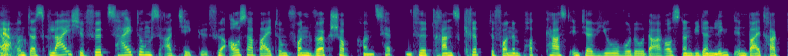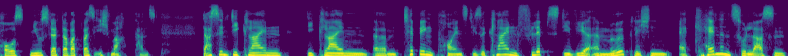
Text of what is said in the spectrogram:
Ja, ja, und das Gleiche für Zeitungsartikel, für Ausarbeitung von Workshop-Konzepten, für Transkripte von einem Podcast-Interview, wo du daraus dann wieder einen LinkedIn-Beitrag, Post, Newsletter, was weiß ich machen kannst. Das sind die kleinen die kleinen ähm, Tipping Points, diese kleinen Flips, die wir ermöglichen, erkennen zu lassen,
